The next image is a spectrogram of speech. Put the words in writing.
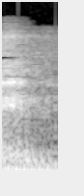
name.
